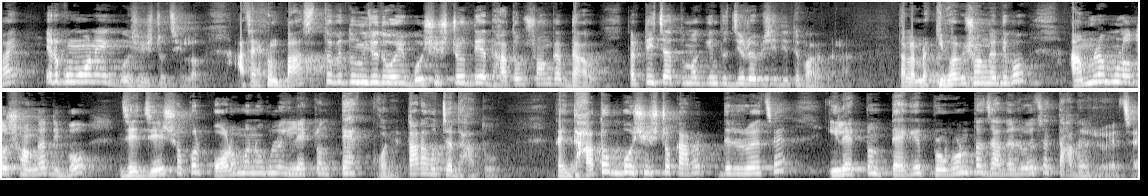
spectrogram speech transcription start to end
হয়, এরকম অনেক বৈশিষ্ট্য ছিল। আচ্ছা এখন বাস্তবে তুমি যদি ওই বৈশিষ্ট্য দিয়ে ধাতব সংজ্ঞা দাও, তাহলে টিচার তোমাকে কিন্তু জিরো বেশি দিতে পারবে না। তাহলে আমরা কীভাবে সংজ্ঞা দিব? আমরা মূলত সংজ্ঞা দিব যে যে সকল পরমাণুগুলো ইলেকট্রন ত্যাগ করে, তারা হচ্ছে ধাতু। তাই ধাতব বৈশিষ্ট্য কারদের রয়েছে, ইলেকট্রন ত্যাগের প্রবণতা যাদের রয়েছে তাদের রয়েছে।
